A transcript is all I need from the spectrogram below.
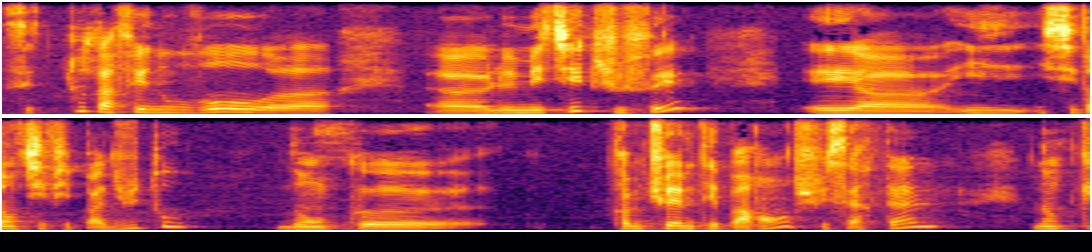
C'est tout à fait nouveau euh, euh, le métier que tu fais et euh, ils, ils s'identifient pas du tout. Donc, euh, comme tu aimes tes parents, je suis certaine. Donc,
